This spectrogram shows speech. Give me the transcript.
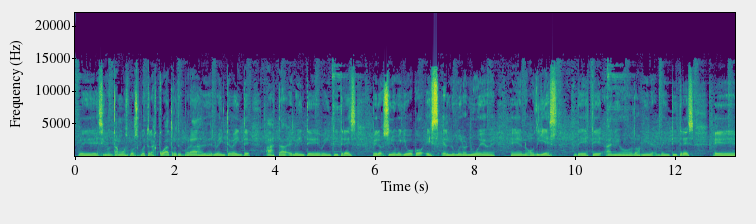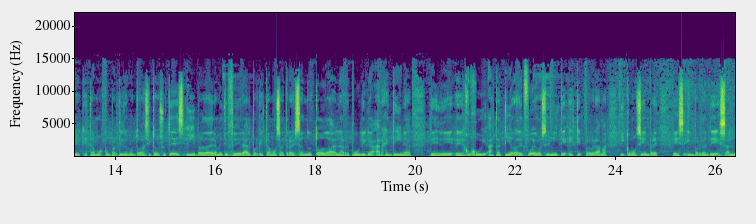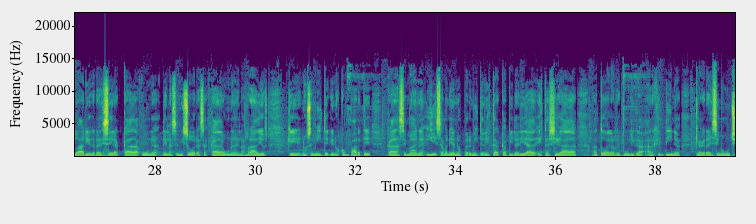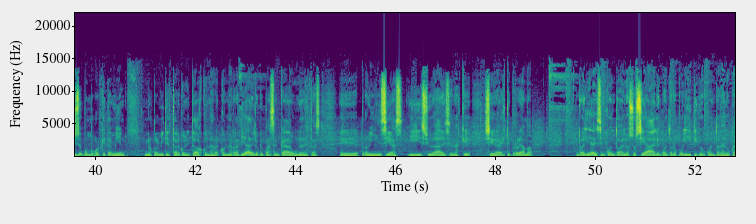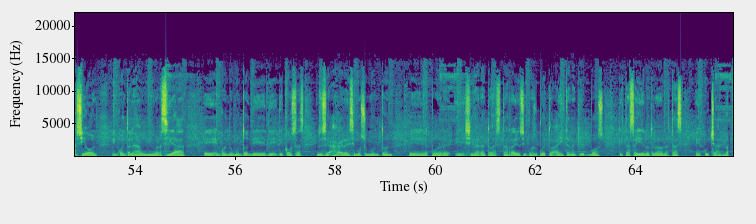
Eh, si contamos por supuesto las cuatro temporadas desde el 2020 hasta el 2023, pero si no me equivoco es el número 9 eh, o 10 de este año 2023 eh, que estamos compartiendo con todas y todos ustedes y verdaderamente federal porque estamos atravesando toda la República Argentina desde eh, Jujuy hasta Tierra del Fuego se emite este programa y como siempre es importante saludar y agradecer a cada una de las emisoras, a cada una de las radios que nos emite, que nos comparte cada semana y de esa manera nos permiten esta capilaridad, esta llegada a toda la República Argentina que agradecemos muchísimo porque también nos permite estar conectados con la, la realidad de lo que pasa en cada una de estas eh, provincias y ciudades en las que llega este programa realidades en cuanto a lo social, en cuanto a lo político, en cuanto a la educación, en cuanto a la universidad, eh, en cuanto a un montón de, cosas. Entonces agradecemos un montón eh, poder eh, llegar a todas estas radios y por supuesto ahí están a que vos que estás ahí del otro lado lo estás escuchando.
